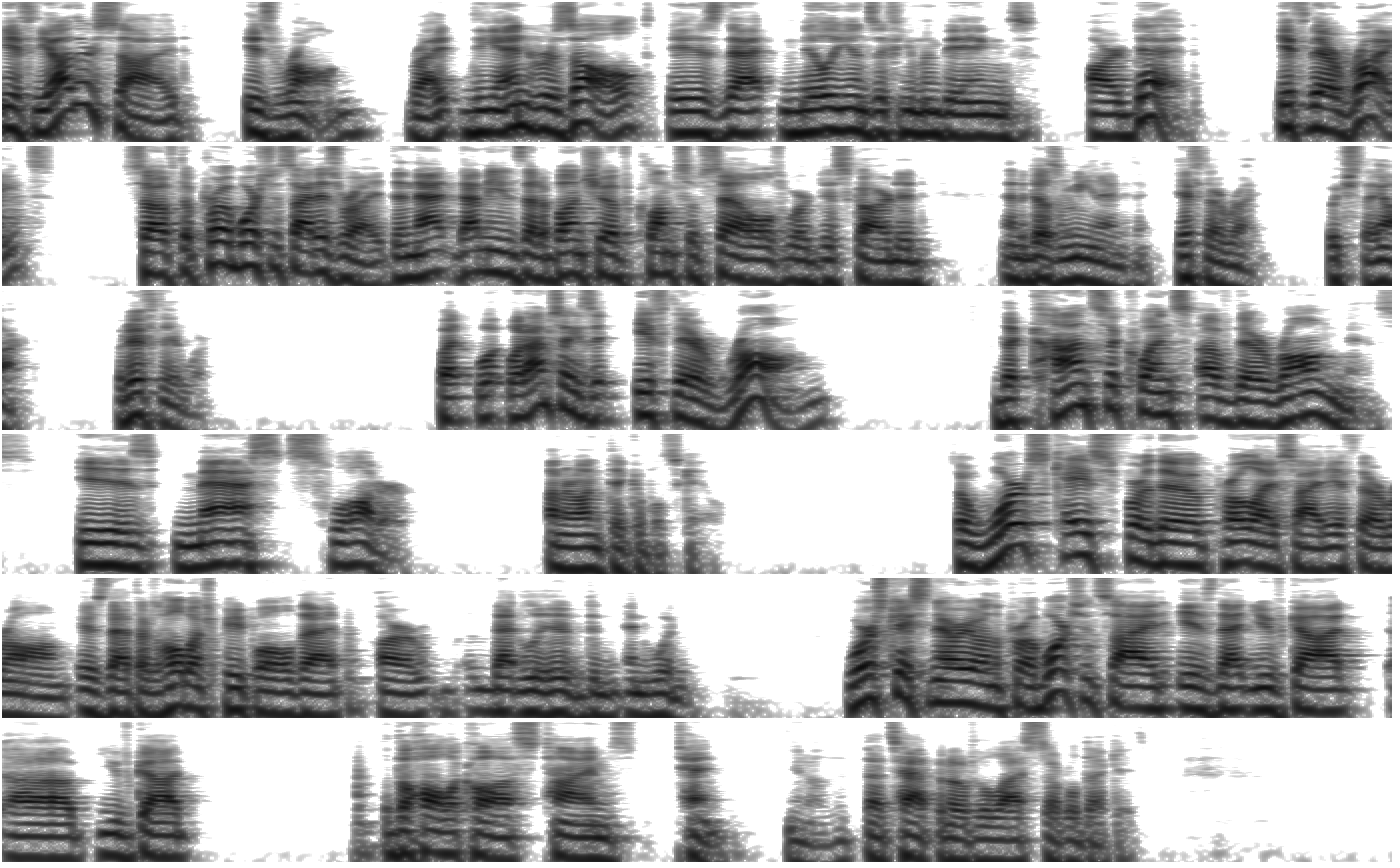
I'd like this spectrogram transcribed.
if the other side is wrong, right, the end result is that millions of human beings are dead. If they're right, so if the pro-abortion side is right, then that, that means that a bunch of clumps of cells were discarded and it doesn't mean anything, if they're right, which they aren't, but if they were. But what, what I'm saying is that if they're wrong, the consequence of their wrongness is mass slaughter on an unthinkable scale. So worst case for the pro-life side, if they're wrong, is that there's a whole bunch of people that are that lived and, and wouldn't. Worst case scenario on the pro-abortion side is that you've got uh, you've got the Holocaust times 10. You know, that's happened over the last several decades.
